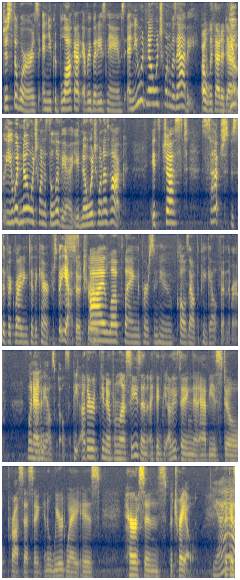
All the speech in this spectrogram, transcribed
just the words, and you could block out everybody's names, and you would know which one was Abby. Oh, without a doubt. you would know which one is Olivia. You'd know which one is Huck. It's just such specific writing to the characters. But yes, So true. I love playing the person who calls out the pink elephant in the room when And nobody else wills. the other, you know, from last season, I think the other thing that Abby is still processing in a weird way is Harrison's betrayal. Yeah. Because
